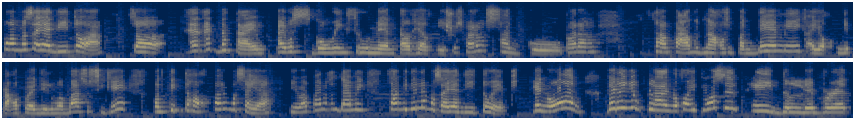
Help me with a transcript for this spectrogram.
po, masaya dito ah. So, at, at the time, I was going through mental health issues. Parang sad ko. Parang pagod na ako sa pandemic, ayoko, hindi pa ako pwede lumabas. So sige, mag-TikTok ako para masaya. Di ba? Parang ang dami, sabi nila masaya dito eh. Ganon. Ganon yung plano ko. It wasn't a deliberate,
